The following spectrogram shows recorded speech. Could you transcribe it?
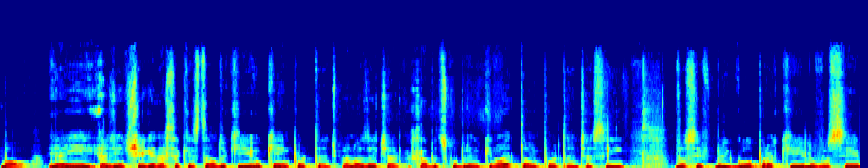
Bom, e aí a gente chega nessa questão do que o que é importante para nós, a gente acaba descobrindo que não é tão importante assim. Você brigou por aquilo, você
